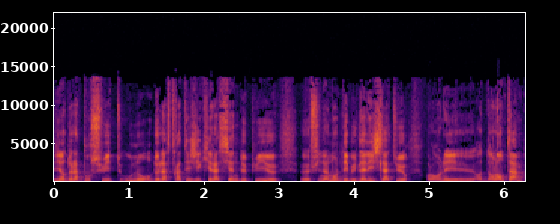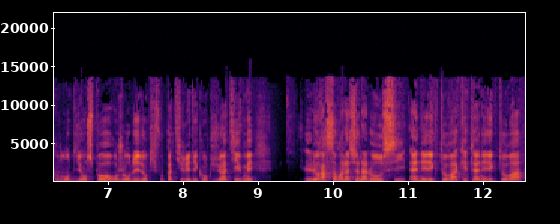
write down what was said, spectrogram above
dire de la poursuite ou non de la stratégie qui est la sienne depuis finalement le début de la législature. Alors on est dans l'entame, comme on dit en sport aujourd'hui, donc il ne faut pas tirer des conclusions hâtives, mais le Rassemblement national a aussi un électorat qui est un électorat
